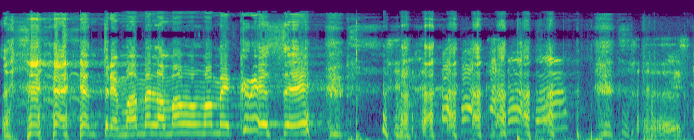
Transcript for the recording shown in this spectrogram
Entre más me la mamo, más me crece. That's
